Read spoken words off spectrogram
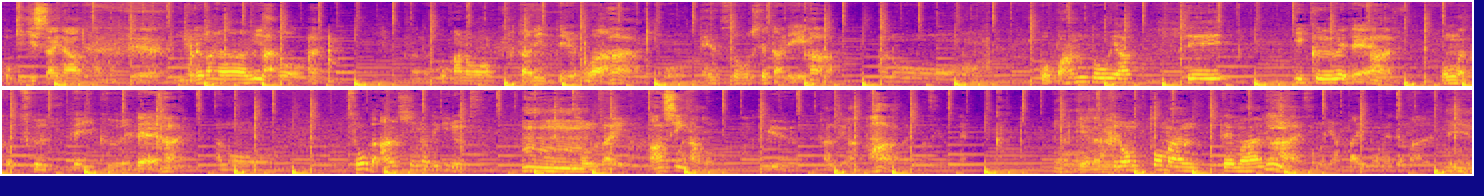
お聞きしたいなとか思って。これから見ると、はい。他の2人っていうのは、はい。こう演奏してたり、はあのーこうバンドをやっていく上で、は音楽を作っていく上で、はい。あのーすごく安心ができる存在安心感。という感じがはありますけどね。っていうのはフロントマンでもあり、はい。その屋台骨でもあるっていう、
